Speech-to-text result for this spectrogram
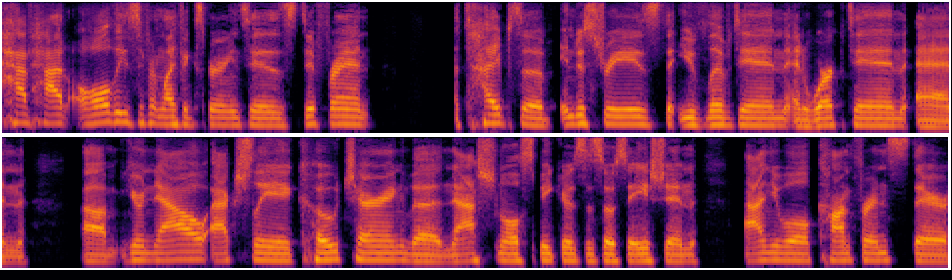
have had all these different life experiences different types of industries that you've lived in and worked in and um, you're now actually co-chairing the national speakers association annual conference their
